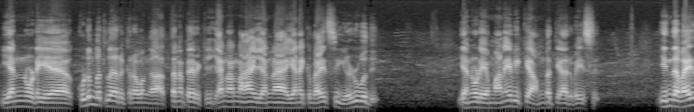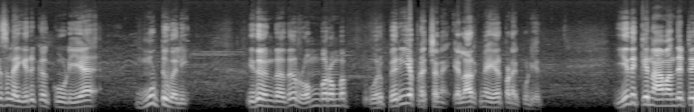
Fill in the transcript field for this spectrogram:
என்னுடைய குடும்பத்தில் இருக்கிறவங்க அத்தனை பேருக்கு ஏன்னா நான் என்ன எனக்கு வயசு எழுபது என்னுடைய மனைவிக்கு ஐம்பத்தி ஆறு வயசு. இந்த வயசில் இருக்கக்கூடிய மூட்டு வலி இதுன்றது ரொம்ப ரொம்ப ஒரு பெரிய பிரச்சனை எல்லாருக்குமே ஏற்படக்கூடியது. இதுக்கு நான் வந்துட்டு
